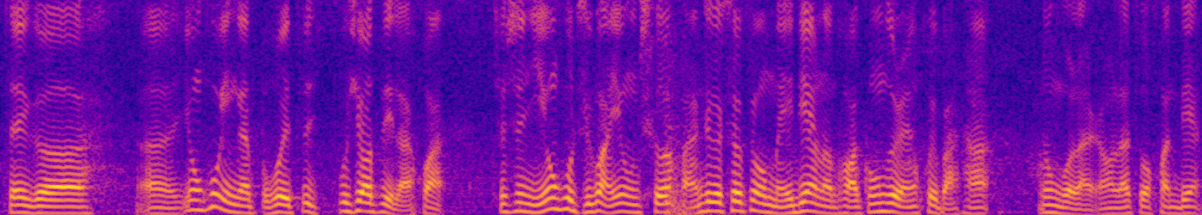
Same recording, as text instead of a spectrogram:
这个呃用户应该不会自己不需要自己来换，就是你用户只管用车，反正这个车最后没电了的话，工作人员会把它弄过来，然后来做换电。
